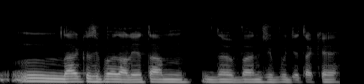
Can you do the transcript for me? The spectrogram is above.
mm, ako si povedal, je tam, Bungie bude také,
